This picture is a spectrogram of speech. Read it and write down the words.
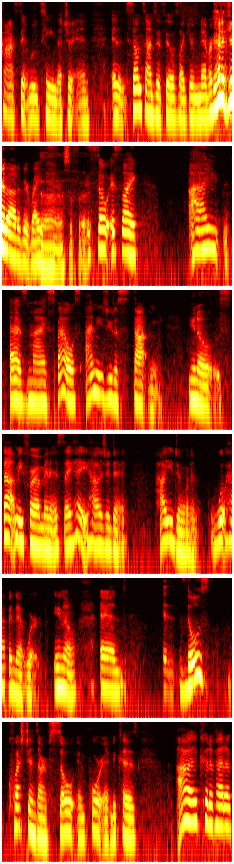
constant routine that you're in, and sometimes it feels like you're never gonna get out of it, right? Uh, that's a fact. So it's like, I, as my spouse, I need you to stop me, you know, stop me for a minute and say, hey, how's your day? How you doing? What happened at work? You know, and eh, those questions are so important because I could have had a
